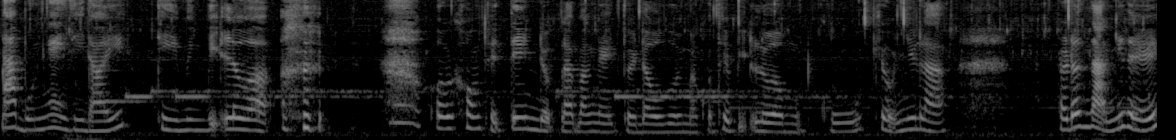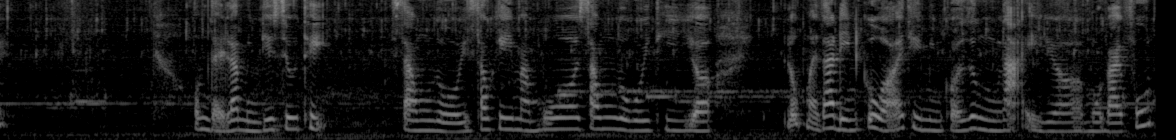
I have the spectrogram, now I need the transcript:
uh, 3-4 ngày gì đấy thì mình bị lừa. Ôi không thể tin được là bằng này tuổi đầu rồi mà có thể bị lừa một cú kiểu như là nó đơn giản như thế. Hôm đấy là mình đi siêu thị xong rồi sau khi mà mua xong rồi thì uh, lúc mà ra đến cửa ấy thì mình có dừng lại uh, một vài phút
